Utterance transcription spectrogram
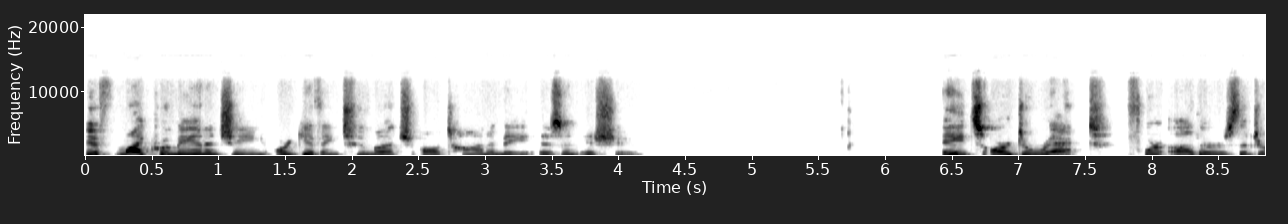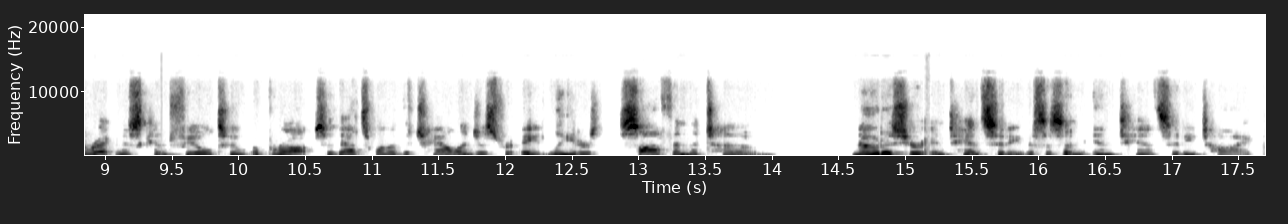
if micromanaging or giving too much autonomy is an issue. Eights are direct. For others, the directness can feel too abrupt. So that's one of the challenges for eight leaders. Soften the tone. Notice your intensity. This is an intensity type.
